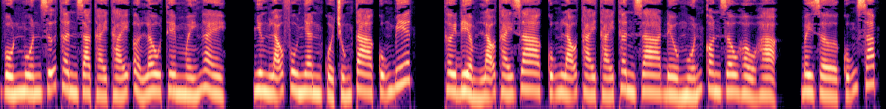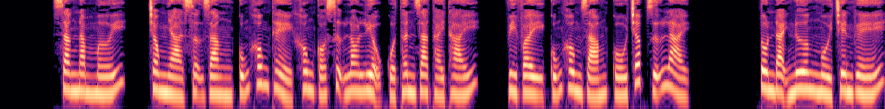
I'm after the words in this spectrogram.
Vốn muốn giữ thân gia thái thái ở lâu thêm mấy ngày, nhưng lão phu nhân của chúng ta cũng biết, thời điểm lão thái gia cũng lão thái thái thân gia đều muốn con dâu hầu hạ, bây giờ cũng sắp. Sang năm mới, trong nhà sợ rằng cũng không thể không có sự lo liệu của thân gia thái thái, vì vậy cũng không dám cố chấp giữ lại. Tôn Đại Nương ngồi trên ghế,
